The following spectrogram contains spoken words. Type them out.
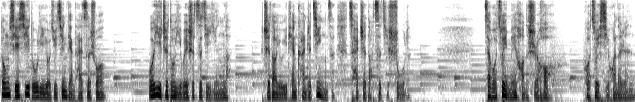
东邪西毒》里有句经典台词说：“我一直都以为是自己赢了，直到有一天看着镜子，才知道自己输了。在我最美好的时候，我最喜欢的人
